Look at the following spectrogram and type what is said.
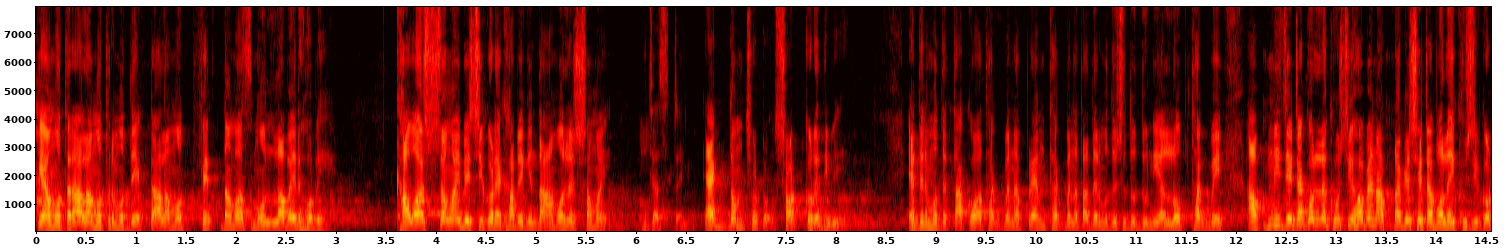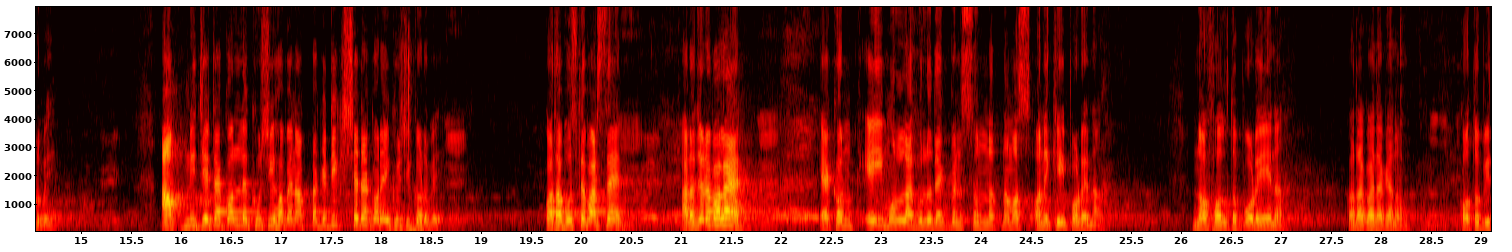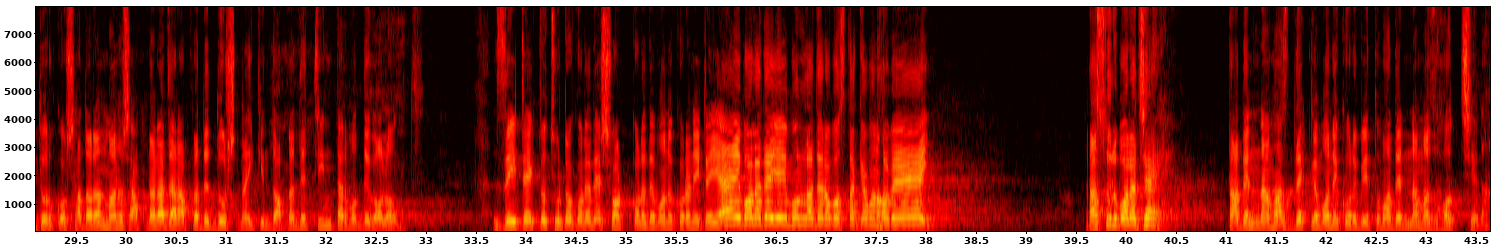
কেয়ামতের আলামতের মধ্যে একটা আলামত ফেতনামাজ মোল্লা বের হবে। খাওয়ার সময় বেশি করে খাবে, কিন্তু আমলের সময় জাস্ট টাইম একদম ছোট শর্ট করে দিবে। এদের মধ্যে তাকোয়া থাকবে না, প্রেম থাকবে না, তাদের মধ্যে শুধু দুনিয়ার লোভ থাকবে। আপনি যেটা করলে খুশি হবেন, আপনাকে সেটা বলেই খুশি করবে। আপনি যেটা করলে খুশি হবেন, আপনাকে ঠিক সেটা করেই খুশি করবে। কথা বুঝতে পারছেন? আরও জোরে বলেন। এখন এই মোল্লাগুলো দেখবেন সুন্নাত নামাজ অনেকেই পড়ে না। নফল তো পড়েই না। কথা কয় না কেন? কত বিতর্ক। সাধারণ মানুষ, আপনারা যারা, আপনাদের দোষ নাই, কিন্তু আপনাদের চিন্তার মধ্যে গলদ। যেটা একটু ছোট করে দেয় শর্ট করে দেয় মনে করেন এটাই। এই বলে দেয় এই মোল্লাদের অবস্থা কেমন হবে? রাসূল বলেছে, তাদের নামাজ দেখলে মনে করবে তোমাদের নামাজ হচ্ছে না।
